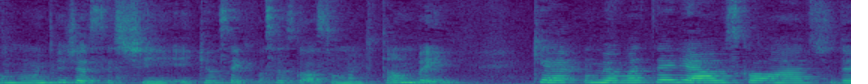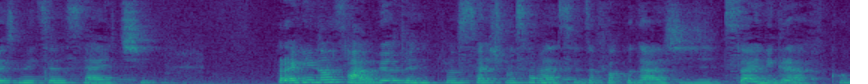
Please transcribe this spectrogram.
gosto muito de assistir e que eu sei que vocês gostam muito também, que é o meu material escolar de 2017. Pra quem não sabe, eu tô indo pro sétimo semestre da faculdade de design gráfico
